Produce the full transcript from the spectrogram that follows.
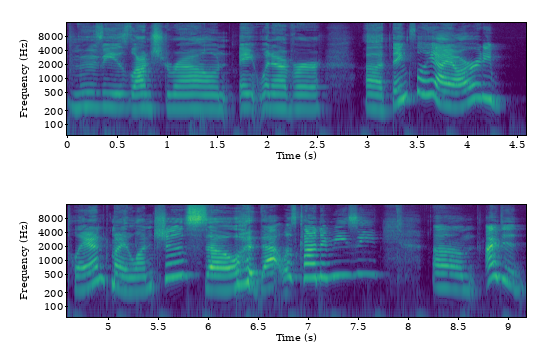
movies, lounged around, ate whenever. Uh thankfully I already planned my lunches, so that was kind of easy. Um I did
